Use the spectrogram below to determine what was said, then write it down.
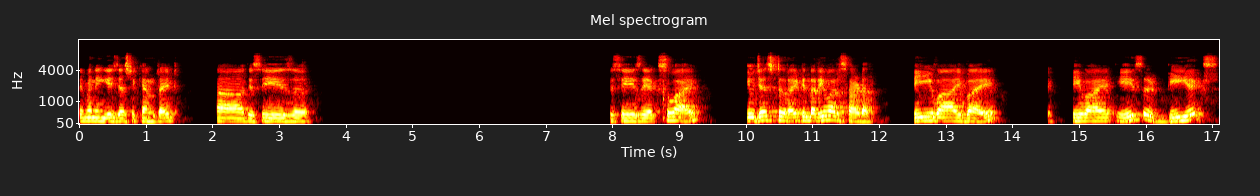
remaining is just you can write. Uh, this is uh, this is xy you just write in the reverse order. Dy by dy is dx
